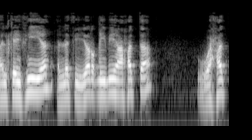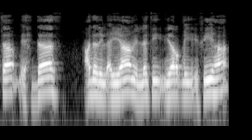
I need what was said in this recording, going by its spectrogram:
الكيفية التي يرقي بها حتى وحتى إحداث عدد الأيام التي يرقي فيها.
